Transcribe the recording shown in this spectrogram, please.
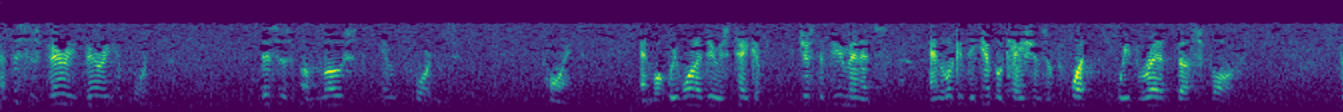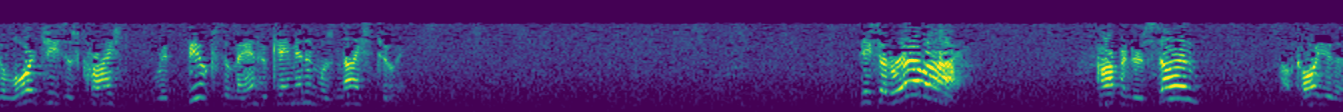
And this is very, very important. This is a most important point. And what we want to do is take a, just a few minutes and look at the implications of what we've read thus far. The Lord Jesus Christ rebukes the man who came in and was nice to him. He said, Rabbi, carpenter's son, I'll call you the,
